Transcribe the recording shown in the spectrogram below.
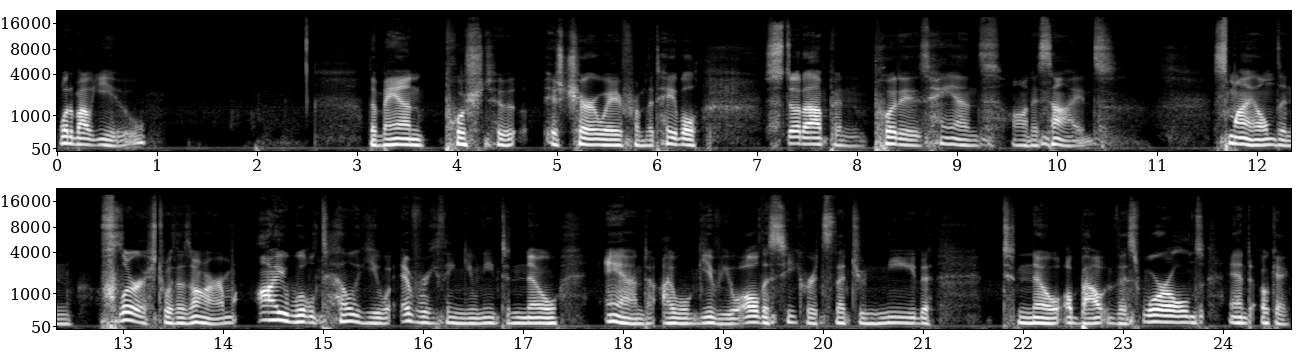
What about you? The man pushed his chair away from the table, stood up, and put his hands on his sides smiled and flourished with his arm. I will tell you everything you need to know, and I will give you all the secrets that you need to know about this world. And okay,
